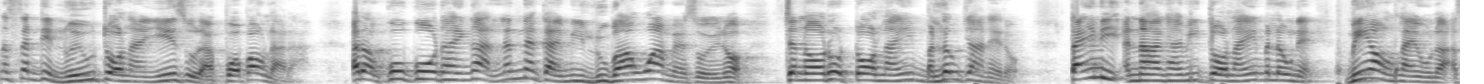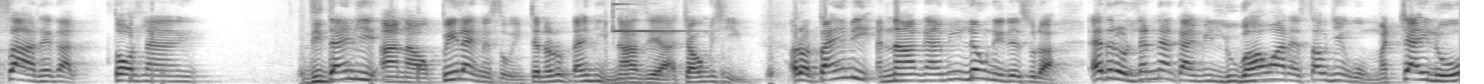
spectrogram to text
2021ຫນွေဦးတော်လှန်ရေးဆိုတာပေါ်ပေါက်လာတာအဲ့တော့ကိုကိုတိုင်ကလက်နက်ကင်ပြီးလူဘာဝမယ်ဆိုရင်တော့ကျွန်တော်တို့တော်လှန်ရေးမလုပ်ကြနဲ့တော့တိုင်းပြည်အနာခံပြီးတော်လှန်ရေးမလုပ်နဲ့မင်းအောင်လှိုင်ဦးလားအစအထက်ကတော်လှန် ဒီတိုင်းပြည်အာဏာကိုပေးလိုက်မယ်ဆိုရင်ကျွန်တော်တို့တိုင်းပြည်နာစရာအကြောင်းမရှိဘူးအဲ့တော့တိုင်းပြည်အနာခံပြီးလုပ်နေတယ်ဆိုတာအဲ့ဒါလိုလက်နက်ကင်ပြီးလူဘာဝတဲ့စောက်ချင်းကိုမကြိုက်လို့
